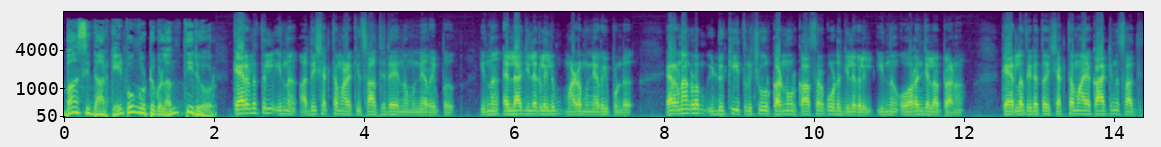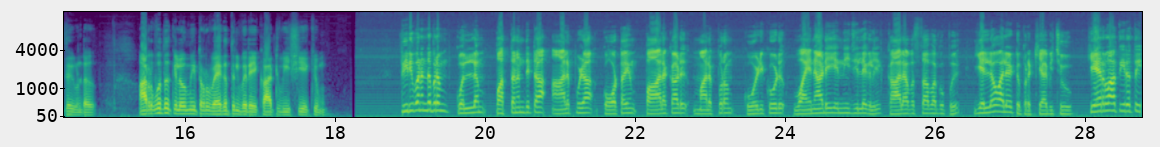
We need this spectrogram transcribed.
Basid arcade Poongottukulam Tirur. കേരളത്തിൽ ഇന്ന് അതിശക്ത മഴയ്ക്ക് സാധ്യതയെന്ന മുന്നറിയിപ്പ്. ഇന്ന് എല്ലാ ജില്ലകളിലും മഴ മുന്നറിയിപ്പുണ്ട്. എറണാകുളം ഇടുക്കി തൃശൂർ കണ്ണൂർ കാസർഗോഡ് ജില്ലകളിൽ ഇന്ന് ഓറഞ്ച് അലർട്ടാണ് കേരള തീരത്ത് ശക്തമായ കാറ്റിന് സാധ്യതയുണ്ട്. അറുപത് കിലോമീറ്റർ വേഗത്തിൽ വരെ കാറ്റ് വീശിയേക്കും. തിരുവനന്തപുരം കൊല്ലം പത്തനംതിട്ട ആലപ്പുഴ കോട്ടയം പാലക്കാട് മലപ്പുറം കോഴിക്കോട് വയനാട് എന്നീ ജില്ലകളിൽ കാലാവസ്ഥാ വകുപ്പ് യെല്ലോ അലേർട്ട് പ്രഖ്യാപിച്ചു. കേരള തീരത്ത്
